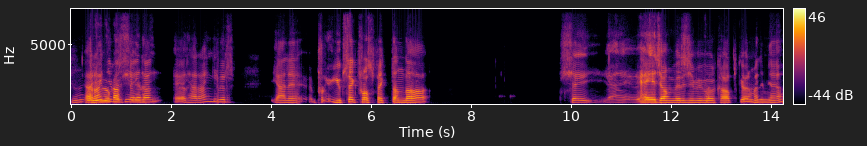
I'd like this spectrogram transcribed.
Hı, herhangi bir değil, şeyden evet. evet. herhangi bir yani pro- yüksek prospektten daha şey yani heyecan verici bir workout görmedim ya.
